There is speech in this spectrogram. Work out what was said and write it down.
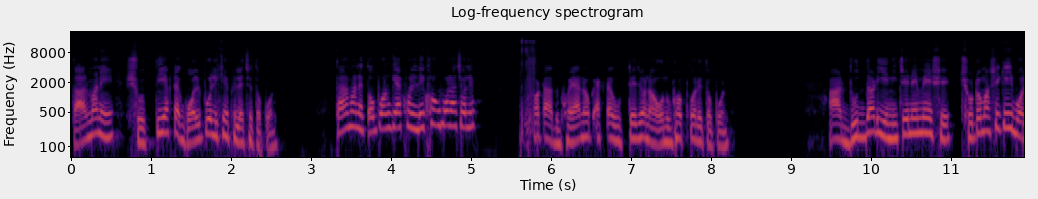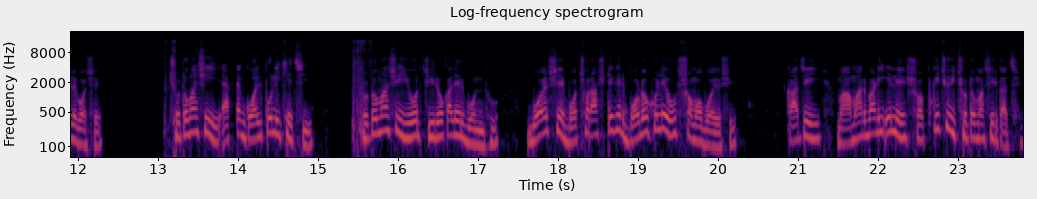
তার মানে সত্যি একটা গল্প লিখে ফেলেছে তপন। তার মানে তপনকে এখন লেখক বলা চলে। হঠাৎ ভয়ানক একটা উত্তেজনা অনুভব করে তপন। আর দুধ দাঁড়িয়ে নিচে নেমে এসে ছোটো মাসিকেই বলে বসে, ছোটো মাসি, একটা গল্প লিখেছি। ছোটো মাসি ওর চিরকালের বন্ধু। বয়সে বছর আষ্টেকের বড় হলেও সমবয়সী। কাজেই মামার বাড়ি এলে সব কিছুই ছোটো মাসির কাছে।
